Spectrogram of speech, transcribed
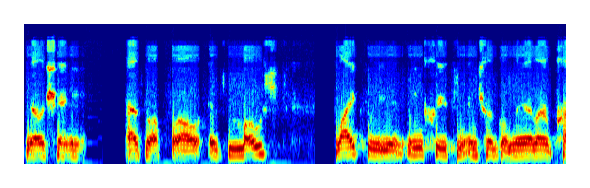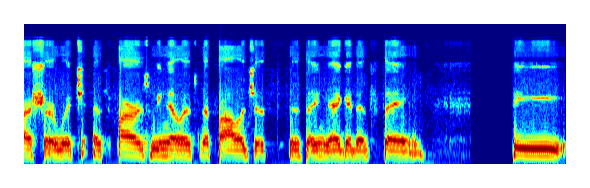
no change plasma flow, is most likely an increase in intraglomerular pressure, which, as far as we know as nephrologists, is a negative thing. The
